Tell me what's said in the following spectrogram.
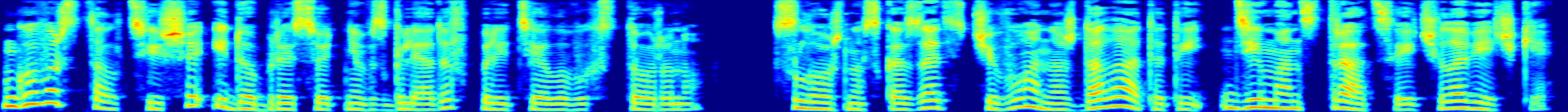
Говор стал тише, и добрая сотня взглядов полетела в их сторону. Сложно сказать, чего она ждала от этой демонстрации человечки.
